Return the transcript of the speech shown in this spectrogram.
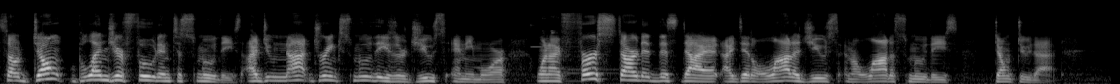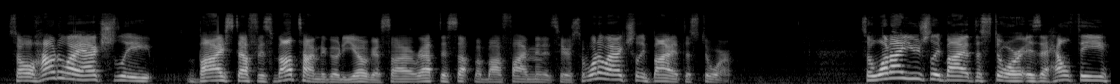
So don't blend your food into smoothies. I do not drink smoothies or juice anymore. When I first started this diet, I did a lot of juice and a lot of smoothies. Don't do that. So how do I actually buy stuff? It's about time to go to yoga, so I wrap this up in about five minutes here. So what do I actually buy at the store? So what I usually buy at the store is a healthy,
